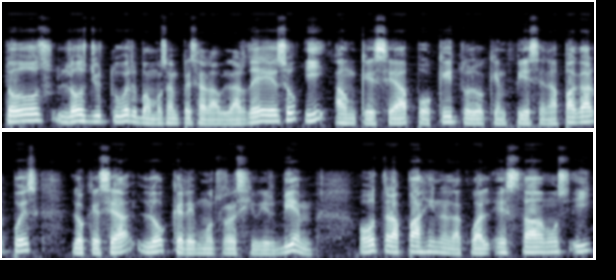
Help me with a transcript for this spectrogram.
todos los youtubers vamos a empezar a hablar de eso y aunque sea poquito lo que empiecen a pagar pues lo que sea lo queremos recibir bien otra página en la estábamos y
